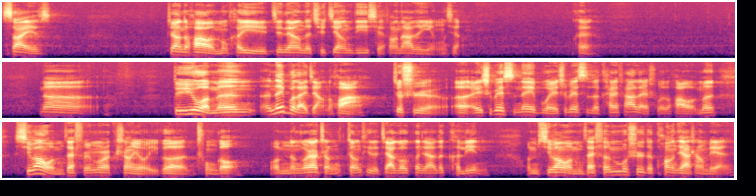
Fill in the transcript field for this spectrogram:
size，这样的话，我们可以尽量的去降低写放大的影响。OK，那对于我们内部来讲的话，就是呃 HBase 内部 HBase 的开发来说的话，我们希望我们在 framework 上有一个重构，我们能够让整整体的架构更加的 clean。我们希望我们在分布式的框架上边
